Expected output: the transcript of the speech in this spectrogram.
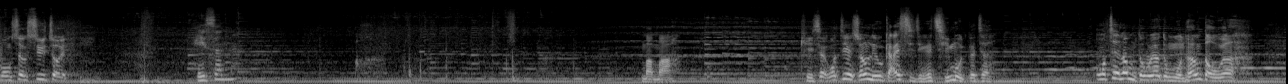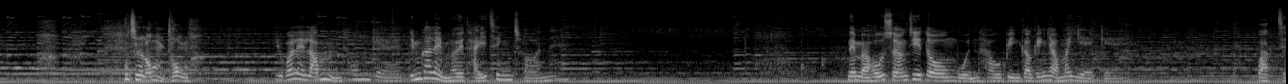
皇上恕罪。起身啦，嫲嫲，其實我只係想了解事情嘅始末㗎咋，我真係諗唔到會有道門響度㗎，我真係諗唔通。如果你諗唔通嘅，點解你唔去睇清楚呢？你咪好想知道門後邊究竟有乜嘢嘅？或者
